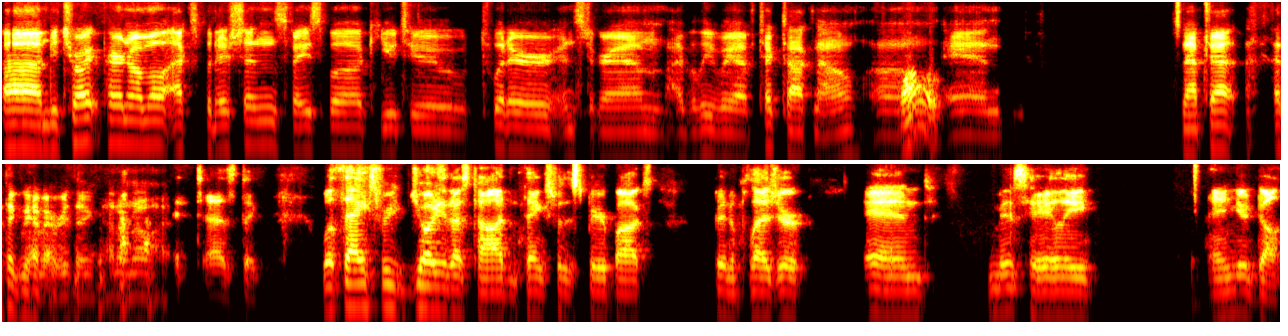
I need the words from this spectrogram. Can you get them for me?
Um, Detroit Paranormal Expeditions, Facebook, YouTube, Twitter, Instagram. I believe we have TikTok now. Um, Oh. And Snapchat. I think we have everything. I don't know. Fantastic. Well, thanks for joining us, Todd, and thanks for the spirit box. Been a pleasure. And Miss Haley, and you're done.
